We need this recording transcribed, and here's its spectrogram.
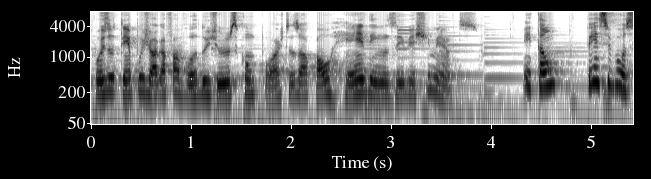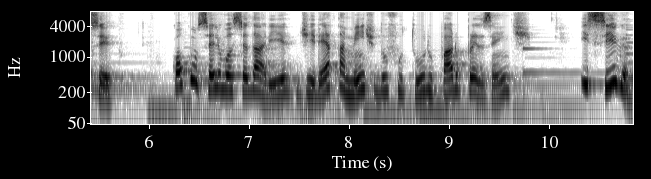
pois o tempo joga a favor dos juros compostos ao qual rendem os investimentos. Então, pense você, qual conselho você daria diretamente do futuro para o presente? E siga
